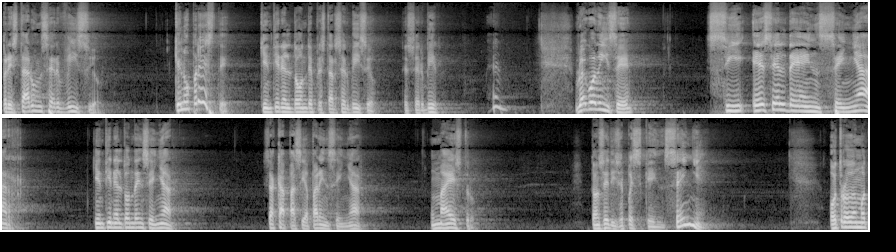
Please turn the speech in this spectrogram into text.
prestar un servicio, que lo preste. ¿Quién tiene el don de prestar servicio? De servir. Luego dice, si es el de enseñar, ¿quién tiene el don de enseñar? Esa capacidad para enseñar. Un maestro. Entonces dice, pues que enseñe. Otro don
